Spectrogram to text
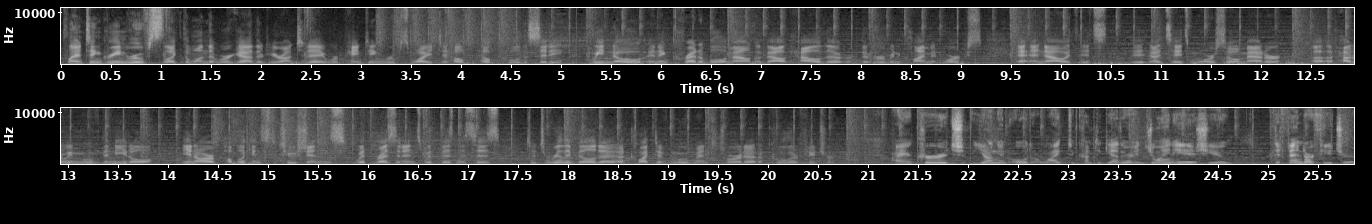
planting green roofs like the one that we're gathered here on today. We're painting roofs white to help, help cool the city. We know an incredible amount about how the, the urban climate works. And now it, it's, it, I'd say it's more so a matter uh, of how do we move the needle in our public institutions, with residents, with businesses, to, to really build a, a collective movement toward a, a cooler future. I encourage young and old alike to come together and join ASU, defend our future,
